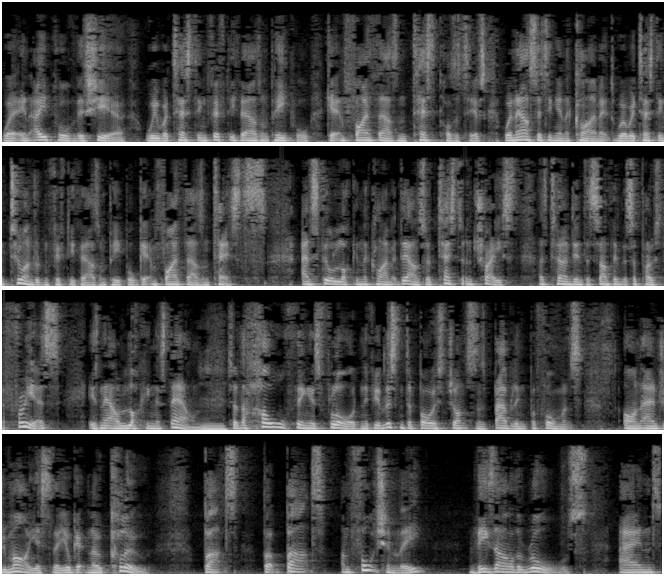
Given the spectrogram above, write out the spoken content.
where in April of this year we were testing 50,000 people, getting 5,000 test positives. We're now sitting in a climate where we're testing 250,000 people, getting 5,000 tests, and still locking the climate down. So test and trace has turned into something that's supposed to free us, is now locking us down. Mm. So the whole thing is flawed. And if you listen to Boris Johnson's babbling performance on Andrew Marr yesterday, you'll get no clue. But, but, but, unfortunately, these are the rules. And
